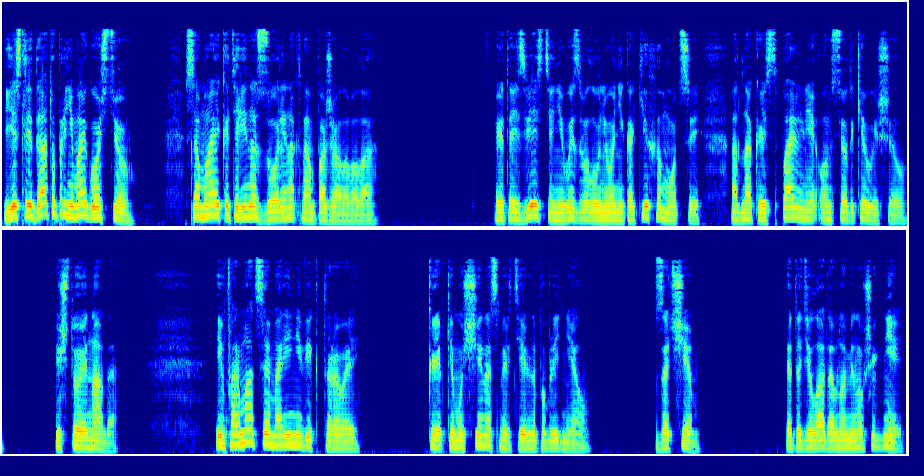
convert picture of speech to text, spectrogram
«Если да, то принимай гостю. Сама Екатерина Зорина к нам пожаловала». Это известие не вызвало у него никаких эмоций, однако из спальни он все-таки вышел. И что и надо. Информация о Марине Викторовой. Крепкий мужчина смертельно побледнел. Зачем? Это дела давно минувших дней.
